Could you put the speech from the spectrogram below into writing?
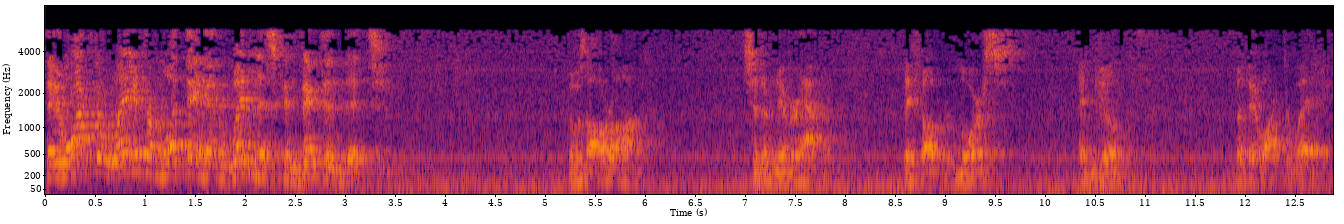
They walked away from what they had witnessed, convicted that it was all wrong. Should have never happened. They felt remorse and guilt. But they walked away.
